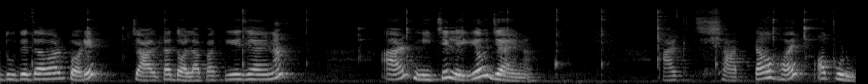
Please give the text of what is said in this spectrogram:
দুধে দেওয়ার পরে চালটা দলা পাকিয়ে যায় না আর নিচে লেগেও যায় না। আর স্বাদটাও হয় অপূর্ব।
